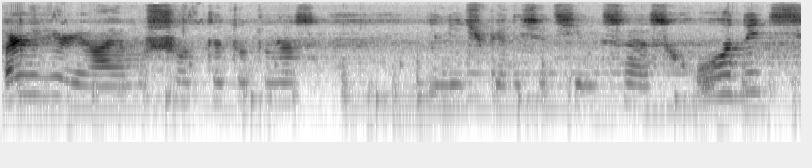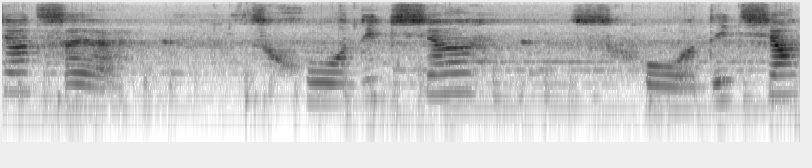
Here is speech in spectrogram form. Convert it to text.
перевіряємо, що ти тут у нас. Ліч 57. Це сходиться, це сходиться, сходиться,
